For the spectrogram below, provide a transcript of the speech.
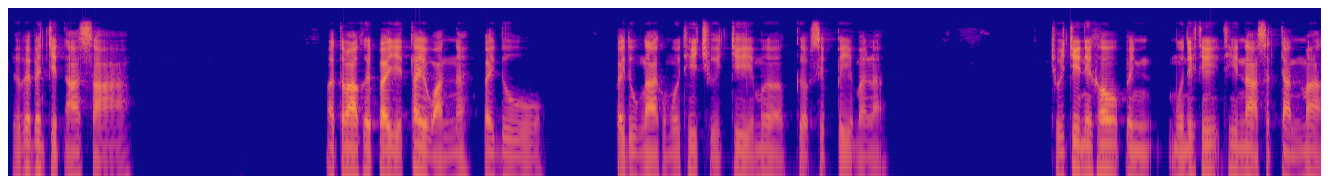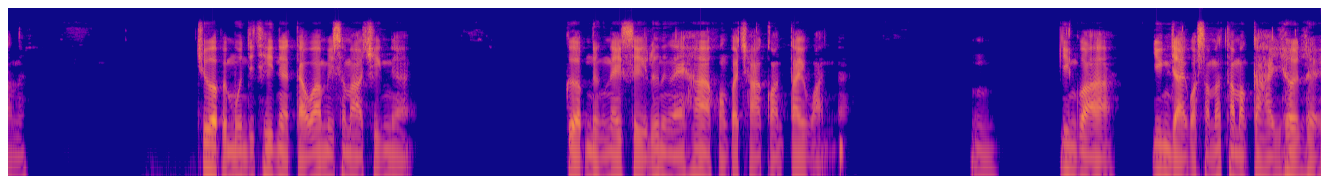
หรือไปเป็นจิตอาสา อาตมาเคยไปไต้หวันนะไปดู ไปดูงานของมูลที่ฉือจี้เมื่อเกือบสิบปีมาแล้วฉือจี้นี่เขาเป็นมูลนิธิที่น่าสัจจันมากนะเชื่อว่าเป็นมูลนิธิเนี่ย แต่ว่ามีสมาชิกเนี่ย เกือบหนึ่งในสี่หรือหนึ่งในห้าของประชากรไต้หวันนะยิ่งกว่า ยิ่งใหญ่กว่าสำนักธรรมกายเยอะเลย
